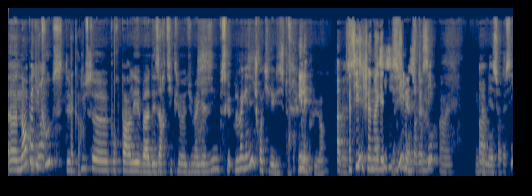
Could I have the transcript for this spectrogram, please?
Euh, non, pas du tout. C'était plus euh, pour parler bah, des articles du magazine, parce que le magazine, je crois qu'il existe plus Il non est- plus. Hein. Ah, bah, Ah si, c'est Ah, Magazine. Si, si, si, bien sûr que si. Ah ouais. Ah, bien sûr que si.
